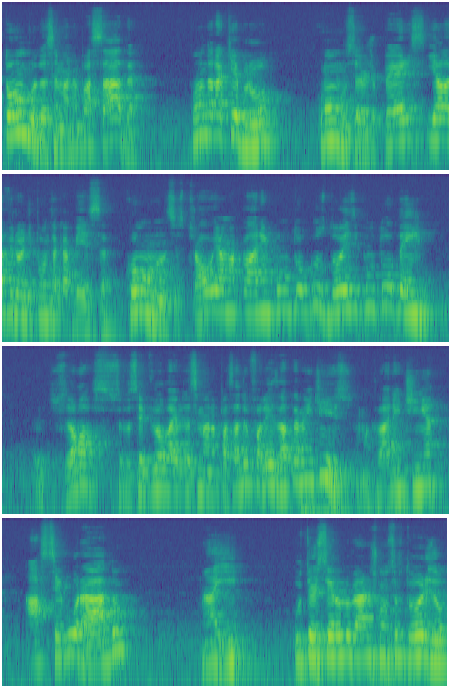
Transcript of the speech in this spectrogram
tombo da semana passada, quando ela quebrou com o Sérgio Pérez e ela virou de ponta cabeça com o Lance Stroll e a McLaren pontuou com os dois e pontuou bem. Só, se você viu a live da semana passada, eu falei exatamente isso. A McLaren tinha assegurado aí o terceiro lugar nos construtores, ou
